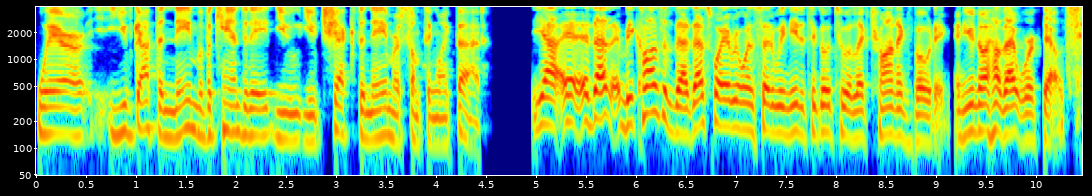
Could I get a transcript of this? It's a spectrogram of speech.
where you've got the name of a candidate, you you check the name or something like that. Yeah, that because of that, that's why everyone said we needed to go to electronic voting, and you know how that worked out. So,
